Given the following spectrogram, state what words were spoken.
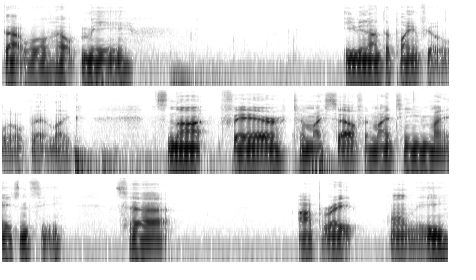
that will help me even out the playing field a little bit. Like it's not fair to myself and my team, my agency, to operate only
